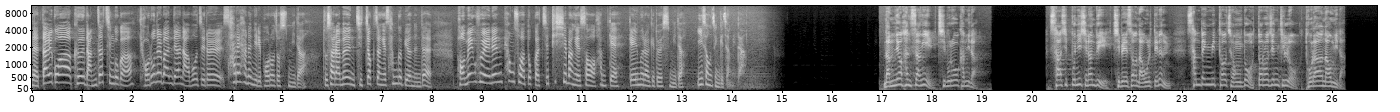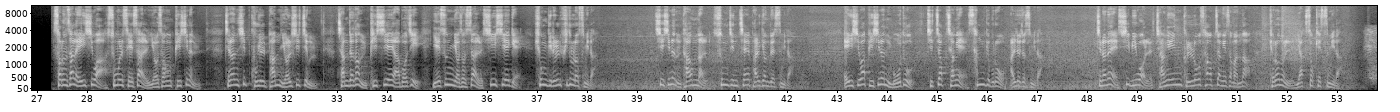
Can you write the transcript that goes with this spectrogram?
네, 딸과 그 남자친구가 결혼을 반대한 아버지를 살해하는 일이 벌어졌습니다. 두 사람은 지적장애 3급이었는데 범행 후에는 평소와 똑같이 PC방에서 함께 게임을 하기도 했습니다. 이성진 기자입니다. 남녀 한 쌍이 집으로 갑니다. 40분이 지난 뒤 집에서 나올 때는 300m 정도 떨어진 길로 돌아 나옵니다. 30살 A씨와 23살 여성 B씨는 지난 19일 밤 10시쯤 잠자던 B씨의 아버지 66살 C씨에게 흉기를 휘둘렀습니다. C씨는 다음날 숨진 채 발견됐습니다. A씨와 B씨는 모두 지적장애 3급으로 알려졌습니다. 지난해 12월 장애인 근로 사업장에서 만나 결혼을 약속했습니다.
